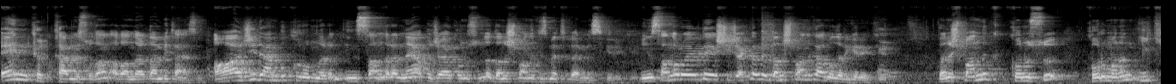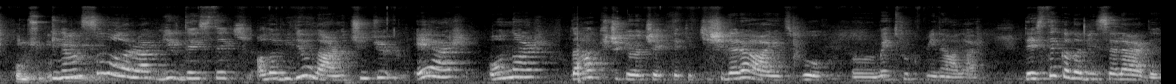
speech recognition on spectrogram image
en kötü karnesi olan alanlardan bir tanesi. Acilen bu kurumların insanlara ne yapacağı konusunda danışmanlık hizmeti vermesi gerekiyor. İnsanlar o evde yaşayacaklar ve danışmanlık almaları gerekiyor. Evet. Danışmanlık konusu korumanın ilk konusudur. Finansal olarak bir destek alabiliyorlar mı? Çünkü eğer onlar daha küçük ölçekteki kişilere ait bu e, metruk binalar destek alabilselerdi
